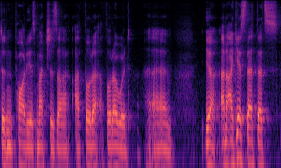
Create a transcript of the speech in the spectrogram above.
didn't party as much as I, I thought I, I thought I would. Um, yeah, and I guess that that's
